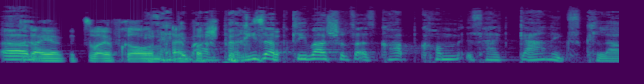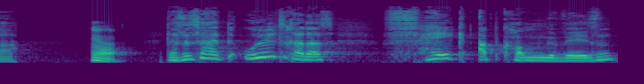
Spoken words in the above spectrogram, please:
Ähm, Dreier mit zwei Frauen, einfach am Stück. Pariser Klimaschutz als Abkommen ist halt gar nichts klar. Ja. Das ist halt ultra das Fake-Abkommen gewesen.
